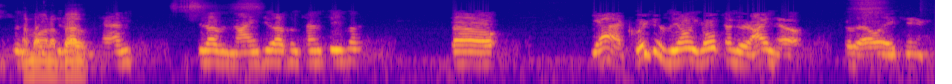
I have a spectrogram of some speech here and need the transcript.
since I'm like on a boat. 2010, 2009, 2010 season. So, yeah, Quick is the only goaltender I know for the LA Kings.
